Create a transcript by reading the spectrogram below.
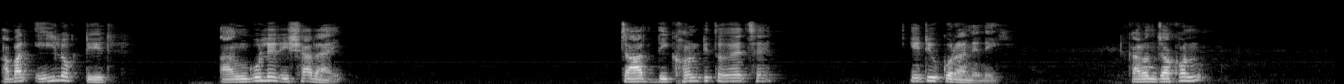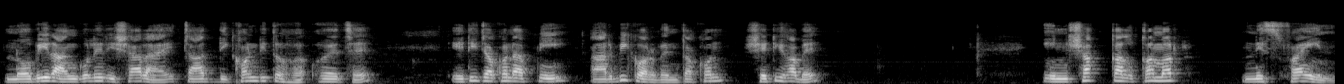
আবার এই লোকটির আঙ্গুলের ইশারায় চাঁদ দ্বিখণ্ডিত হয়েছে, এটিও কোরআনে নেই। কারণ যখন নবীর আঙ্গুলের ইশারায় চাঁদ দ্বিখণ্ডিত হয়েছে। এটি যখন আপনি আরবি করবেন, তখন সেটি হবে ইনশাক্কাল কামার নিসফাইন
